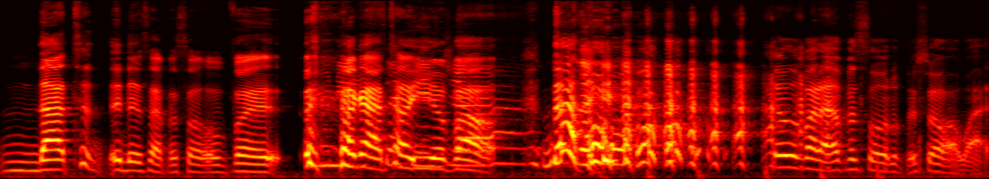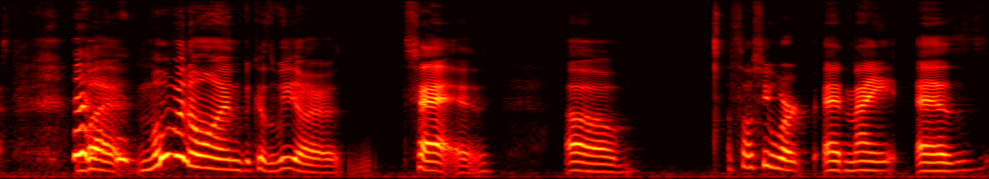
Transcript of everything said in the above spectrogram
not to in this episode, but I gotta tell you second about job? no. It was about an episode of the show I watched. But moving on because we are chatting. Um, so she worked at night as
